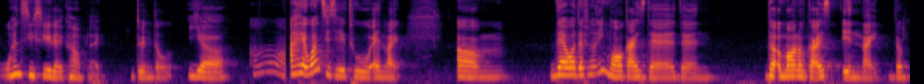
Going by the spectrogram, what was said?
one CCA that kind of like Dwindled. yeah. Oh. I had one CCA too and like um there were definitely more guys there than the amount of guys in like the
